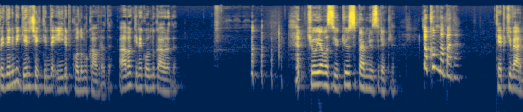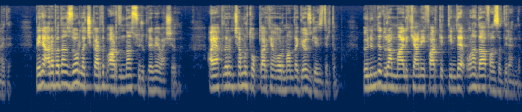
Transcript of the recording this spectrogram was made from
Bedenimi geri çektiğimde eğilip kolumu kavradı. Aa bak yine kolunu kavradı. Q'ya basıyor. Q spamliyor sürekli. Dokunma bana. Tepki vermedi. Beni arabadan zorla çıkartıp ardından sürüklemeye başladı. Ayaklarım çamur toplarken ormanda göz gezdirdim. Önümde duran malikaneyi fark ettiğimde ona daha fazla direndim.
